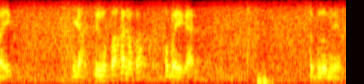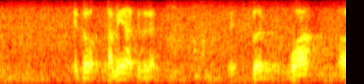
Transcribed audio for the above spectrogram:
baik? Ya dilupakan apa? Kebaikan sebelumnya. Itu tabiat gitu kan? Terus wa e,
